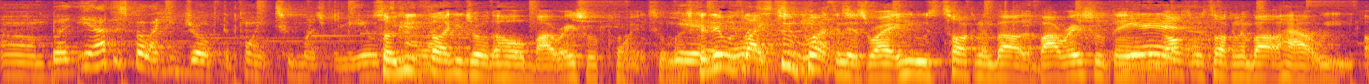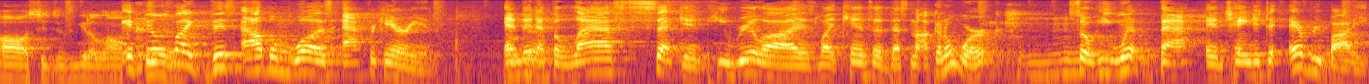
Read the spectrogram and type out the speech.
Um, but yeah, I just felt like he drove the point too much for me. It was So just you kinda feel like, he drove the whole biracial point too much? Yeah, Because it was it like was two too points in this, right? He was talking about the biracial thing. Yeah. He also was talking about how we all should just get along. It feels like this album was African. And then at the last second, he realized, like Ken said, that's not gonna work. So he went back and changed it to everybody.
